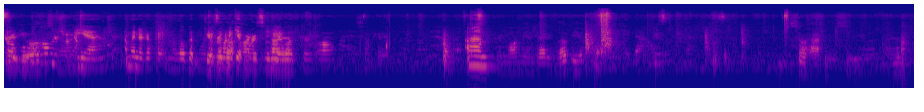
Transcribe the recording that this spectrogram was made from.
So we'll call this nursery time? now. Yeah. I'm going to hold him a little bit more Give because I her want to the get more video of her. Oh, it's okay. Um, Your mommy and daddy love you. So happy to see you, man. Wow.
